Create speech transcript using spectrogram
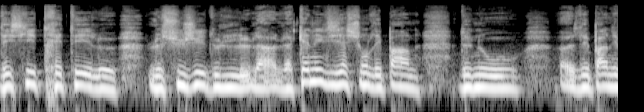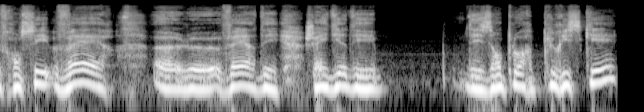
d'essayer de traiter le, sujet de la, canalisation de l'épargne de nos euh, des Français vers euh, des des emplois plus risqués.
